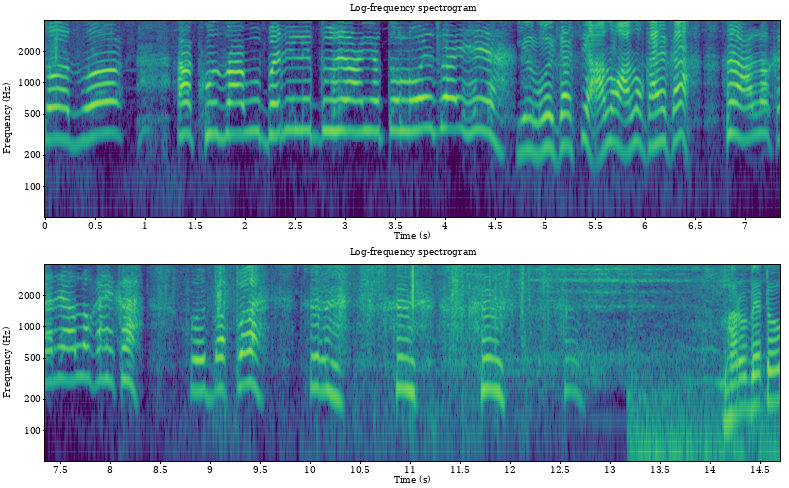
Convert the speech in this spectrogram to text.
તો જો આખું જાવું ભરી લીધું હે અહીંયા તો લોહી જાય હે. એ લોહી જાય છે. હાલો હાલો કાય કા હાલો કરે હાલો કાય કા ઓય બાપા. મારું બેટું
